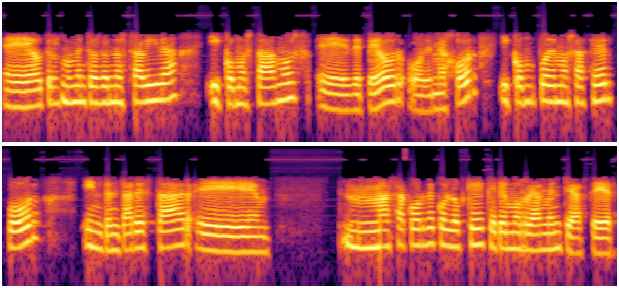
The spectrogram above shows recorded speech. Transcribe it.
eh, otros momentos de nuestra vida y cómo estábamos eh, de peor o de mejor y cómo podemos hacer por intentar estar eh, más acorde con lo que queremos realmente hacer.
